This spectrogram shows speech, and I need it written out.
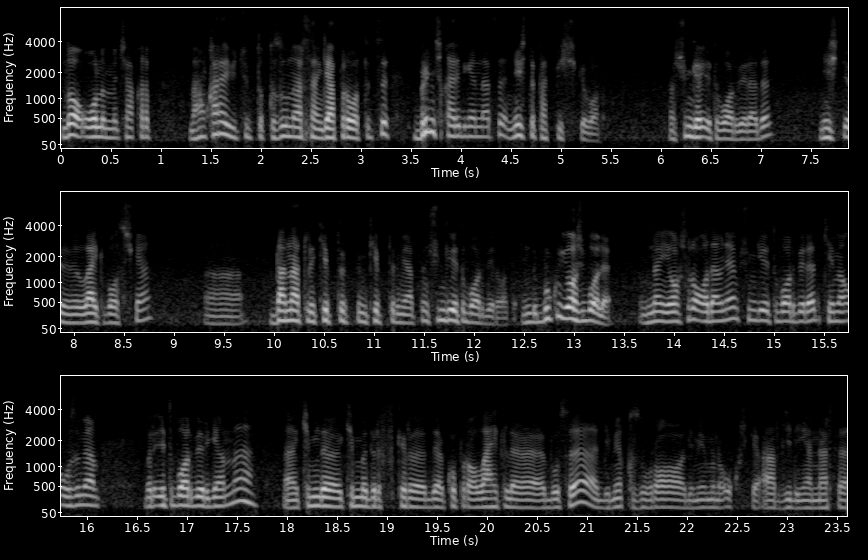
Mundoq o'g'limni chaqirib man qara youtubeda qiziq narsani gapiryapti desa birinchi qaraydigan narsa nechta подписчиgi bor? Shunga e'tibor beradi. Nechta layk bosishgan donatlar kelib turibdimi kelib turmayaptimi shunga e'tibor beryapti. Endi buku yosh bola. Undan yoshroq odamlar ham shunga e'tibor beradi. Keyin man o'zim ham bir e'tibor berganman. E, kimda kimnidir fikrida ko'proq layklar bo'lsa demak qiziqroq demak buni o'qishga arziydigan narsa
